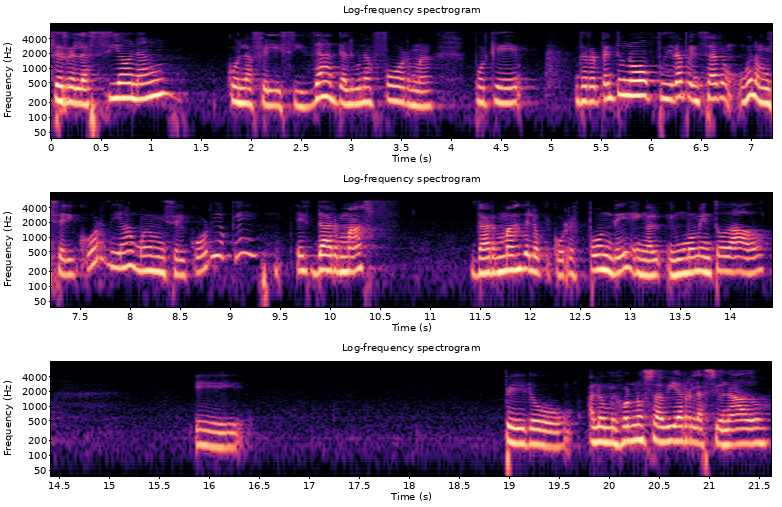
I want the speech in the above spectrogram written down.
se relacionan con la felicidad de alguna forma, porque de repente uno pudiera pensar, bueno, misericordia, bueno, misericordia, ok, es dar más, dar más de lo que corresponde en, un momento dado, eh, pero a lo mejor no se había relacionado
